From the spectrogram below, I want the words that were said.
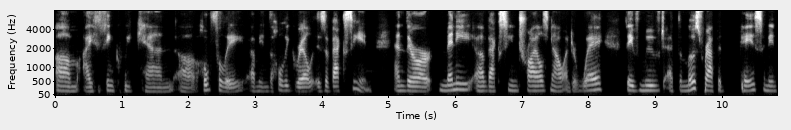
Um, I think we can, uh, hopefully, I mean, the Holy Grail is a vaccine. And there are many uh, vaccine trials now underway. They've moved at the most rapid pace. I mean,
